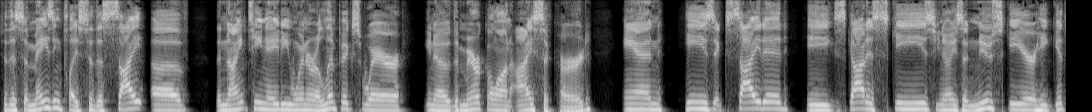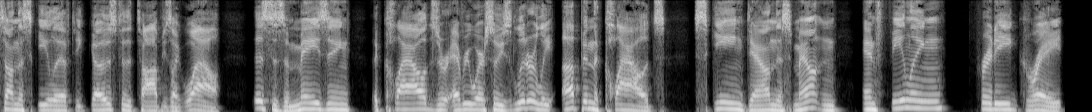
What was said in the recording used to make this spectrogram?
to this amazing place, to the site of the 1980 Winter Olympics, where, you know, the miracle on ice occurred. And he's excited. He's got his skis. You know, he's a new skier. He gets on the ski lift. He goes to the top. He's like, wow, this is amazing. The clouds are everywhere. So he's literally up in the clouds skiing down this mountain and feeling pretty great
